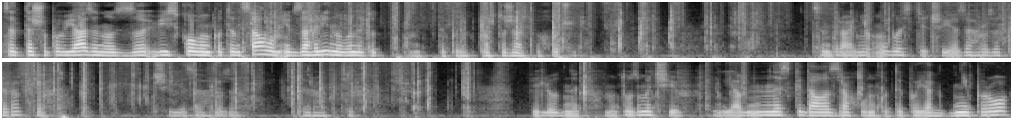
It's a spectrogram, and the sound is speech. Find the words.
Це те, що пов'язано з військовим потенціалом, і взагалі ну, вони тут, типу, просто жертви хочуть. Центральній області, чи є загроза терактів, чи є загроза терактів. Відлюдник. Ну, то з мечів. Я б не скидала з рахунку, типу, як Дніпро.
